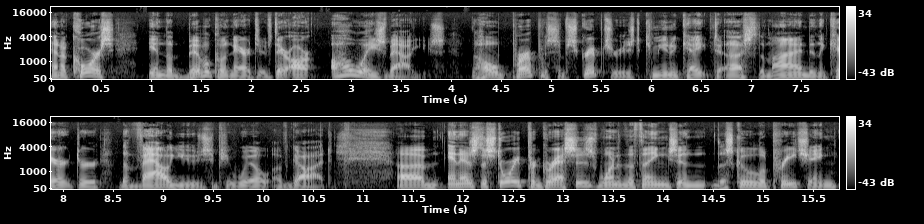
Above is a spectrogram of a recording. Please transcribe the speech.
And of course, in the biblical narratives, there are always values. The whole purpose of Scripture is to communicate to us the mind and the character, the values, if you will, of God. Um, and as the story progresses, one of the things in the School of Preaching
